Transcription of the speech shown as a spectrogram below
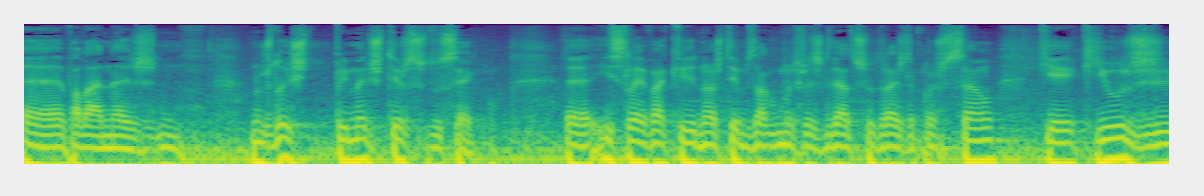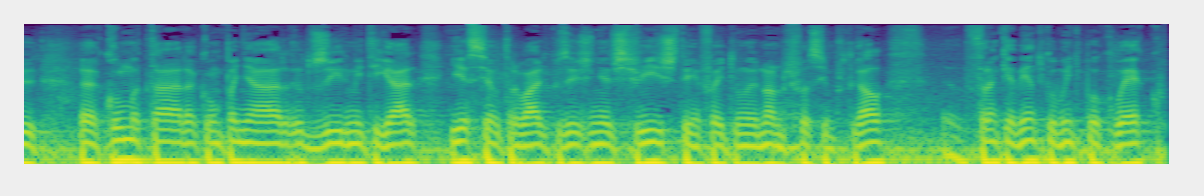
uh, vá lá, nas, nos dois primeiros terços do século. Uh, isso leva a que nós temos algumas fragilidades estruturais da construção, que é que urge uh, colmatar, acompanhar, reduzir, mitigar, e esse é o trabalho que os engenheiros civis têm feito um enorme esforço em Portugal, uh, francamente com muito pouco eco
